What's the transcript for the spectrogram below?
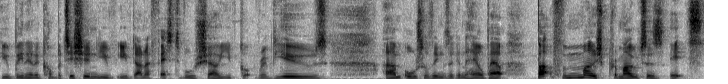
you've been in a competition, you've you've done a festival show, you've got reviews, um, all sorts of things that can help out. But for most promoters, it's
